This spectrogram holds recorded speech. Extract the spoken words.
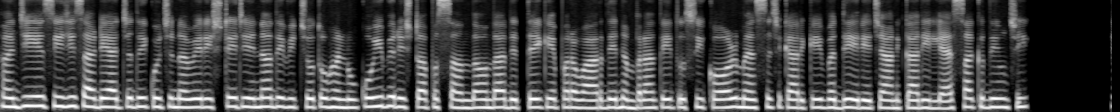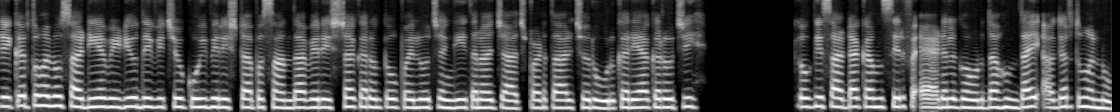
ਹਾਂਜੀ, ਇਹ ਸੀ ਜੀ ਸਾਡੇ ਅੱਜ ਦੇ ਕੁਝ ਨਵੇਂ ਰਿਸ਼ਤੇ, ਜਿਨ੍ਹਾਂ ਦੇ ਵਿੱਚੋਂ ਤੁਹਾਨੂੰ ਕੋਈ ਵੀ ਰਿਸ਼ਤਾ ਪਸੰਦ ਆਉਂਦਾ, ਦਿੱਤੇ ਗਏ ਪਰਿਵਾਰ ਦੇ ਨੰਬਰਾਂ ਤੇ ਤੁਸੀਂ ਕਾਲ, ਮੈਸੇਜ ਕਰਕੇ ਵਧੇਰੇ ਜਾਣਕਾਰੀ ਲੈ ਸਕਦੇ ਹੋ ਜੀ। ਜੇਕਰ ਤੁਹਾਨੂੰ ਸਾਡੀਆਂ ਵੀਡੀਓ ਦੇ ਵਿੱਚੋਂ ਕੋਈ ਵੀ ਰਿਸ਼ਤਾ ਪਸੰਦ ਆਵੇ, ਰਿਸ਼ਤਾ ਕਰਨ ਤੋਂ ਪਹਿਲਾਂ ਚੰਗੀ ਤਰ੍ਹਾਂ ਜਾਂਚ ਪੜਤਾਲ ਜ਼ਰੂਰ ਕਰਿਆ ਕਰੋ ਜੀ। ਕਿਉਂਕਿ ਸਾਡਾ ਕੰਮ ਸਿਰਫ ਐਡ ਲਗਾਉਣ ਦਾ ਹੁੰਦਾ ਹੈ ਅਗਰ ਤੁਹਾਨੂੰ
